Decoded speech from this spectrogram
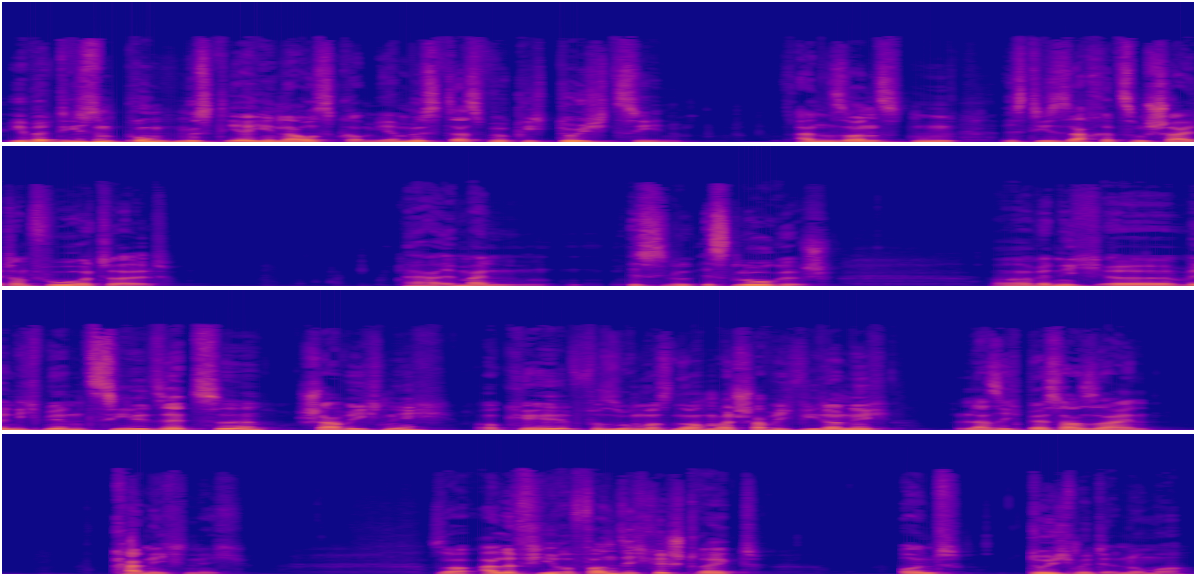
Über diesen Punkt müsst ihr hinauskommen. Ihr müsst das wirklich durchziehen. Ansonsten ist die Sache zum Scheitern verurteilt. Ja, ich meine, ist, ist logisch. Ja, wenn ich, äh, wenn ich mir ein Ziel setze, schaffe ich nicht. Okay, versuchen wir es nochmal, schaffe ich wieder nicht. Lass ich besser sein. Kann ich nicht. So, alle Viere von sich gestreckt und durch mit der Nummer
